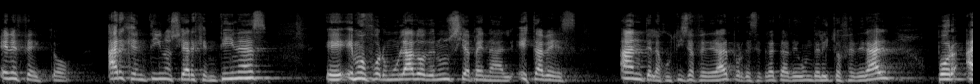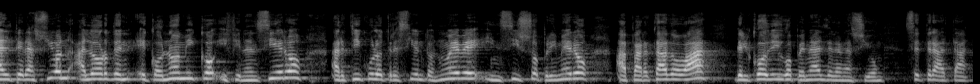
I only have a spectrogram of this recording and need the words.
En efecto, argentinos y argentinas eh, hemos formulado denuncia penal, esta vez ante la justicia federal, porque se trata de un delito federal, por alteración al orden económico y financiero, artículo 309, inciso primero, apartado A del Código Penal de la Nación. Se trata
